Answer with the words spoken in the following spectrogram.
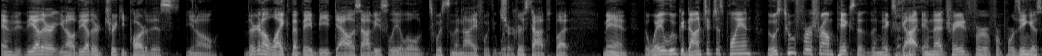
And the, the other, you know, the other tricky part of this, you know, they're gonna like that they beat Dallas. Obviously, a little twist in the knife with with Sure. Kristaps, but man, the way Luka Doncic is playing, those two first round picks that the Knicks got in that trade for for Porzingis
